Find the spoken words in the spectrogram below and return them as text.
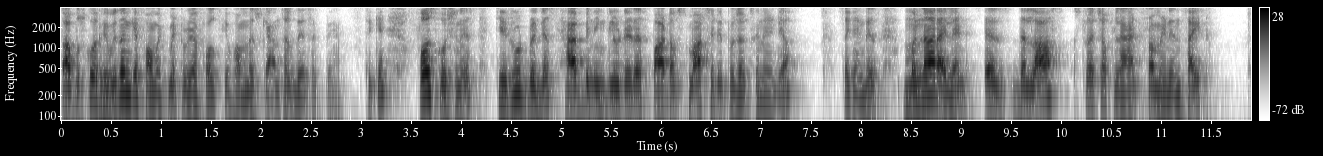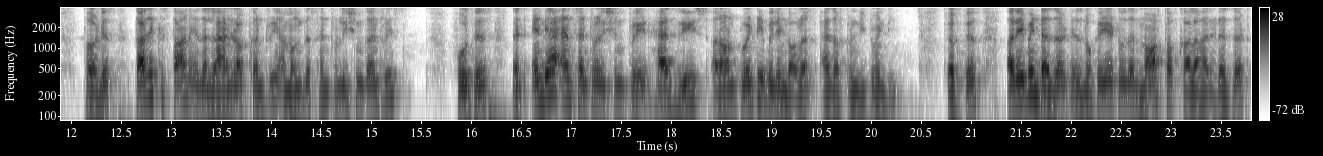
तो आप उसको रिविजन के फॉर्मेट में टूरिया फॉल्स के फॉर्म में उसके आंसर दे सकते हैं, ठीक है? फ़र्स्ट क्वेश्चन इज़ कि root bridges have been included as part of smart city project in India second is Mannar island is the last stretch of land from Indian side third is Tajikistan is a landlock country among the central Asian countries fourth is that india and central asian trade has reached around 20 billion dollars as of 2020 fifth is arabian desert is located to the north of kalahari desert.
